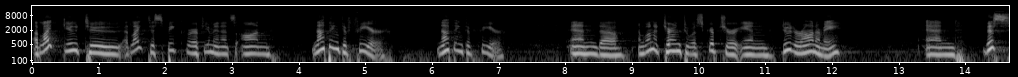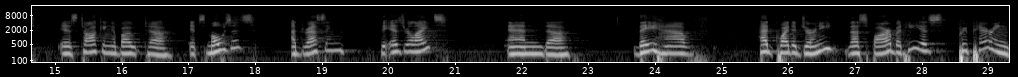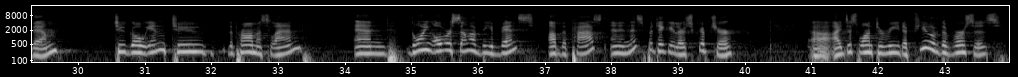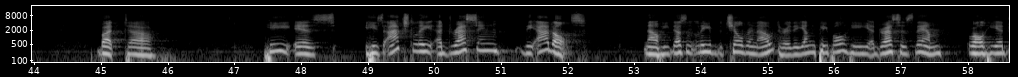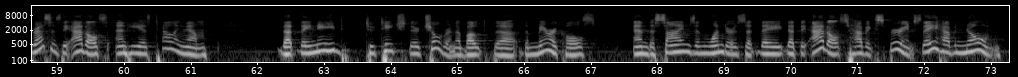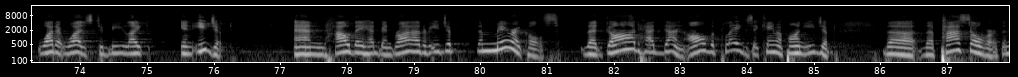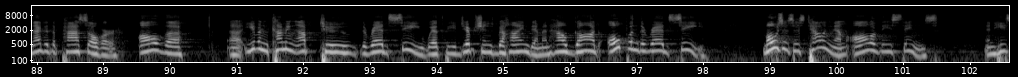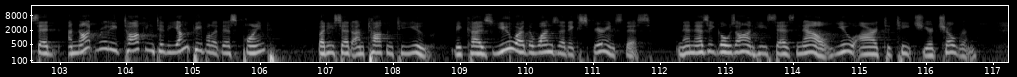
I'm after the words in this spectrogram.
I'd like you to, I'd like to speak for a few minutes on nothing to fear. Nothing to fear. And uh, I'm going to turn to a scripture in Deuteronomy. And this is talking about, uh, it's Moses addressing the Israelites. And uh, they have had quite a journey thus far, but he is preparing them to go into the promised land and going over some of the events of the past. And in this particular scripture, uh, I just want to read a few of the verses, but uh, he is he's actually addressing the adults. Now, he doesn't leave the children out or the young people, he addresses them well, he addresses the adults and he is telling them that they need to teach their children about the, the miracles and the signs and wonders that they that the adults have experienced. They have known what it was to be like in Egypt and how they had been brought out of Egypt, the miracles that God had done, all the plagues that came upon Egypt the, the Passover, the night of the Passover, all the, uh, even coming up to the Red Sea with the Egyptians behind them, and how God opened the Red Sea. Moses is telling them all of these things. And he said, I'm not really talking to the young people at this point, but he said, I'm talking to you because you are the ones that experienced this. And then as he goes on, he says, Now you are to teach your children.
